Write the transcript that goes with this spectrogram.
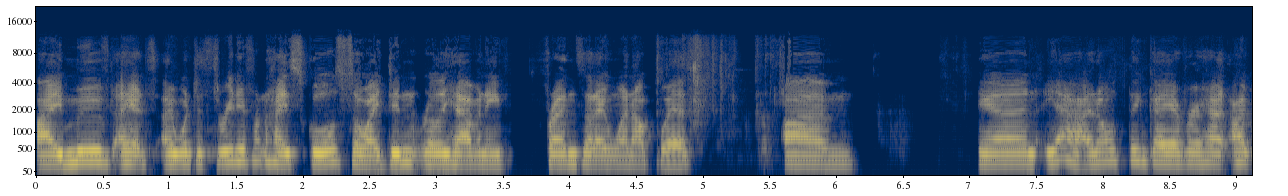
I moved I had I went to three different high schools, so I didn't really have any friends that I went up with. Um and yeah, I don't think I ever had I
